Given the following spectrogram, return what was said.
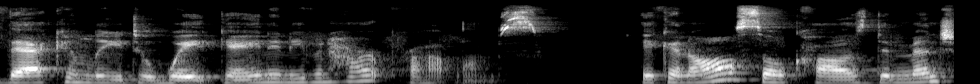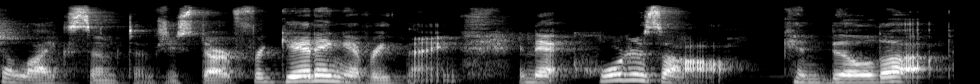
That can lead to weight gain and even heart problems. It can also cause dementia like symptoms. You start forgetting everything, and that cortisol can build up.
